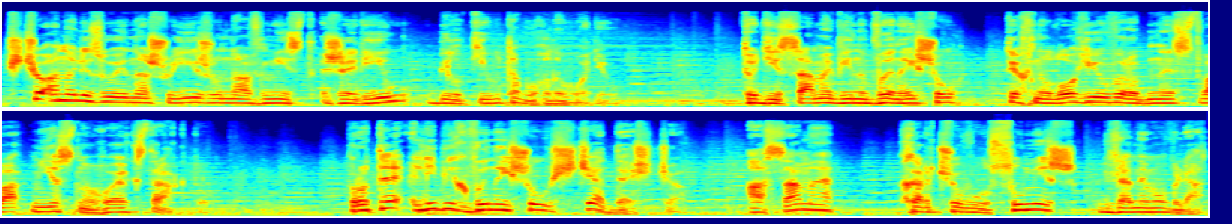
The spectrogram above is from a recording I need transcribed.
що аналізує нашу їжу на вміст жирів, білків та вуглеводів. Тоді саме він винайшов технологію виробництва м'ясного екстракту. Проте Лібіг винайшов ще дещо, а саме харчову суміш для немовлят.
